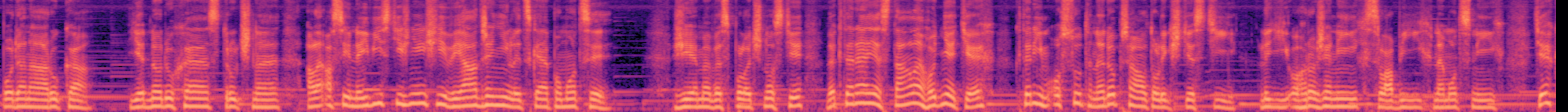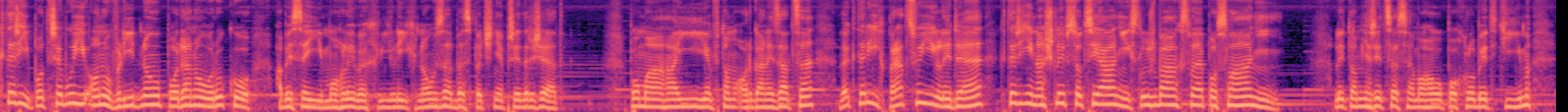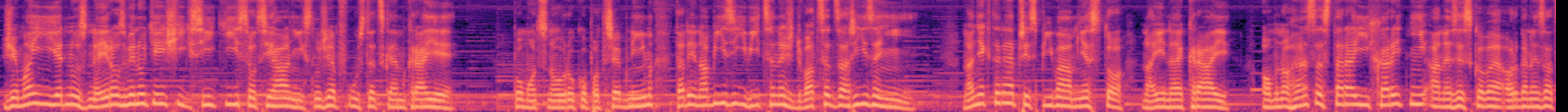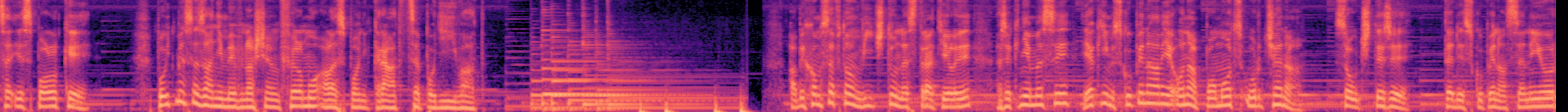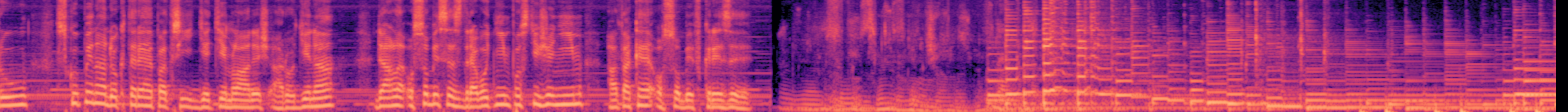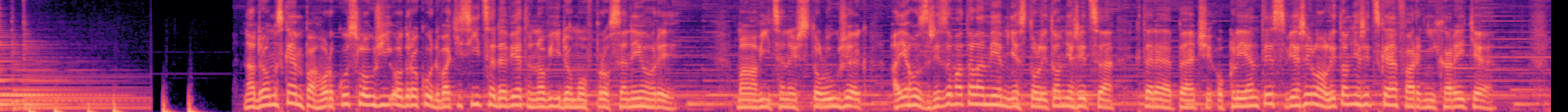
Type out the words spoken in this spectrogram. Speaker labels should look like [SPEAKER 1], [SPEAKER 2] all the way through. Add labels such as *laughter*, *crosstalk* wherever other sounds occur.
[SPEAKER 1] Podaná ruka. Jednoduché, stručné, ale asi nejvýstižnější vyjádření lidské pomoci. Žijeme ve společnosti, ve které je stále hodně těch, kterým osud nedopřál tolik štěstí, lidí ohrožených, slabých, nemocných, těch, kteří potřebují onu vlídnou podanou ruku, aby se jí mohli ve chvílích nouze bezpečně přidržet. Pomáhají jim v tom organizace, ve kterých pracují lidé, kteří našli v sociálních službách své poslání. Litoměřice se mohou pochlubit tím, že mají jednu z nejrozvinutějších sítí sociálních služeb v Ústeckém kraji. Pomocnou ruku potřebným tady nabízí více než 20 zařízení. Na některé přispívá město, na jiné kraj. O mnohé se starají charitní a neziskové organizace i spolky. Pojďme se za nimi v našem filmu alespoň krátce podívat. Abychom se v tom výčtu nestratili, řekněme si, jakým skupinám je ona pomoc určena. Jsou čtyři, tedy skupina seniorů, skupina, do které patří děti, mládež a rodina, dále osoby se zdravotním postižením a také osoby v krizi. Na Domském pahorku slouží od roku 2009 nový domov pro seniory. Má více než 100 lůžek a jeho zřizovatelem je město Litoměřice, které péči o klienty svěřilo Litoměřické farní charitě.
